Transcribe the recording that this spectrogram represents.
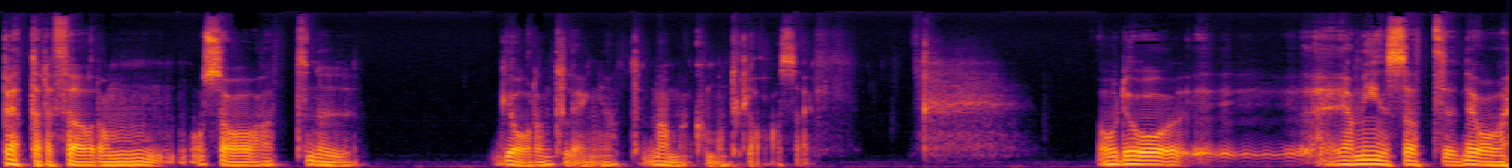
berättade för dem och sa att nu går det inte längre, att mamma kommer inte klara sig. Och då, jag minns att då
